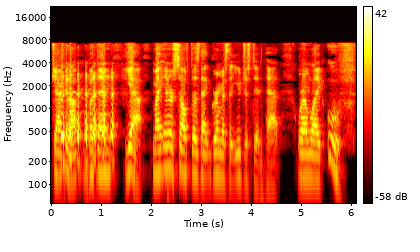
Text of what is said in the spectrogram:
jack it up. but then, yeah, my inner self does that grimace that you just did, Pat, where I'm like, oof,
